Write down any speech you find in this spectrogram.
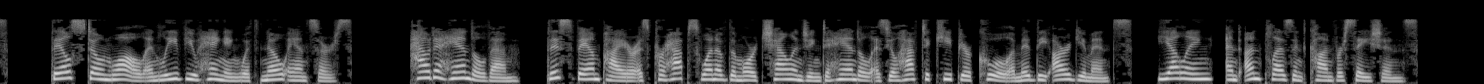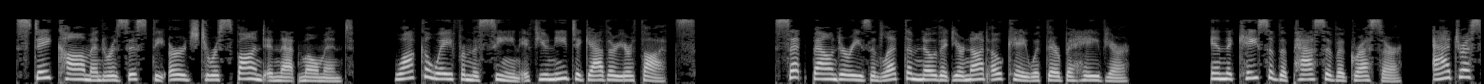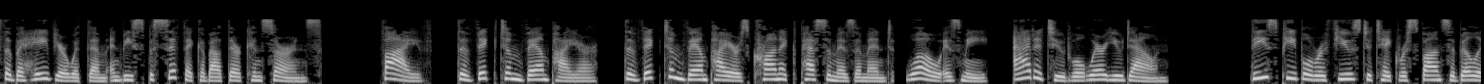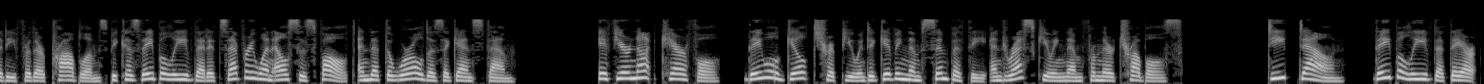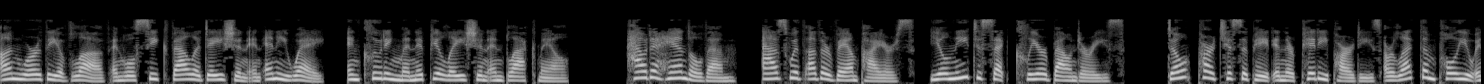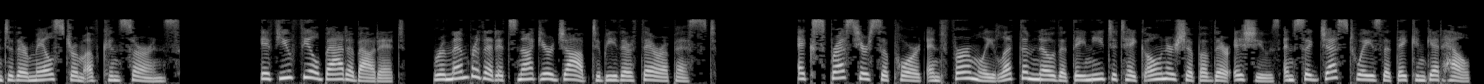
They'll stonewall and leave you hanging with no answers. How to handle them. This vampire is perhaps one of the more challenging to handle as you'll have to keep your cool amid the arguments, yelling, and unpleasant conversations. Stay calm and resist the urge to respond in that moment. Walk away from the scene if you need to gather your thoughts. Set boundaries and let them know that you're not okay with their behavior. In the case of the passive aggressor, address the behavior with them and be specific about their concerns. 5. The victim vampire. The victim vampire's chronic pessimism and, woe is me, attitude will wear you down. These people refuse to take responsibility for their problems because they believe that it's everyone else's fault and that the world is against them. If you're not careful, they will guilt trip you into giving them sympathy and rescuing them from their troubles. Deep down, they believe that they are unworthy of love and will seek validation in any way, including manipulation and blackmail. How to handle them. As with other vampires, you'll need to set clear boundaries. Don't participate in their pity parties or let them pull you into their maelstrom of concerns. If you feel bad about it, remember that it's not your job to be their therapist. Express your support and firmly let them know that they need to take ownership of their issues and suggest ways that they can get help.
